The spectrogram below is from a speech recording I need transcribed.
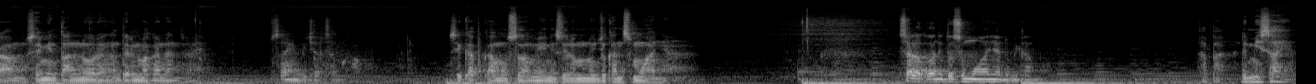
Kamu, saya minta Nur yang nganterin makanan saya. Saya yang bicara sama kamu. Sikap kamu selama ini sudah menunjukkan semuanya. Saya lakukan itu semuanya demi kamu. Apa? Demi saya?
